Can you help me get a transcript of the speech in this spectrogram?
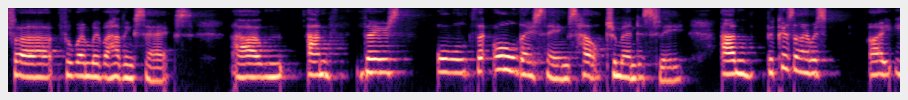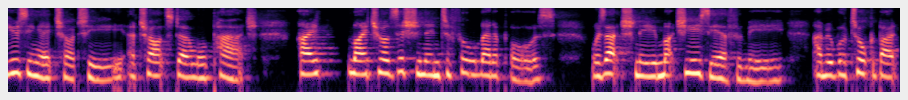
for, for when we were having sex. Um, and those all the, all those things helped tremendously. And because I was I, using HRT, a transdermal patch, I my transition into full menopause was actually much easier for me. I mean, we'll talk about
